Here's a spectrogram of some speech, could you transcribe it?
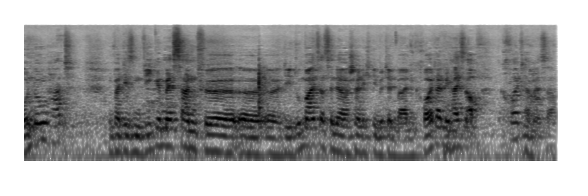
Rundung hat. Und bei diesen Wiegemessern, für, äh, die du meinst, das sind ja wahrscheinlich die mit den beiden Kräutern, die heißen auch Kräutermesser.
